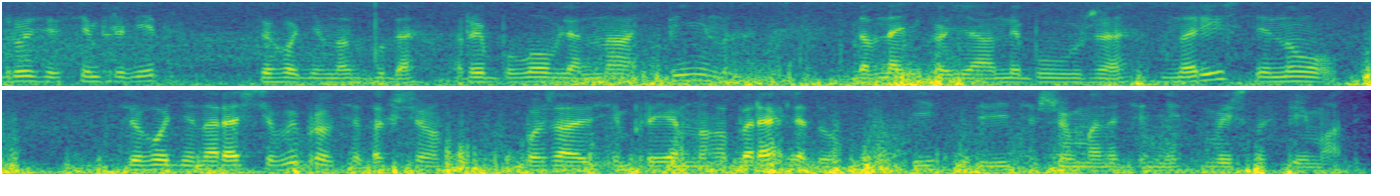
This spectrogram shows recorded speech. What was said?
Друзі, всім привіт! Сьогодні в нас буде риболовля на спінінг. Давненько я не був вже на річці. Ну, сьогодні нарешті вибрався, так що бажаю всім приємного перегляду і дивіться, що в мене сьогодні вийшло спіймати.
